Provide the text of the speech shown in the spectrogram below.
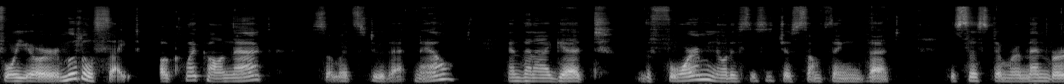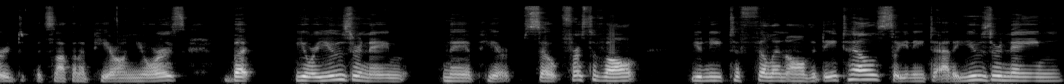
for your Moodle site. I'll click on that. So let's do that now. And then I get the form. Notice this is just something that the system remembered. It's not going to appear on yours, but your username may appear. So first of all, you need to fill in all the details. So you need to add a username,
